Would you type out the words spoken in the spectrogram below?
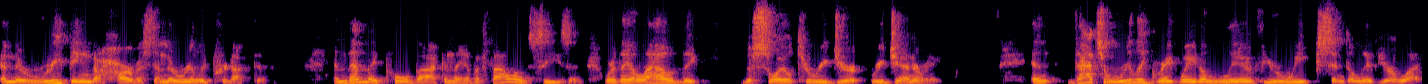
and they're reaping the harvest and they're really productive. And then they pull back and they have a fallow season where they allow the, the soil to rege- regenerate. And that's a really great way to live your weeks and to live your life.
